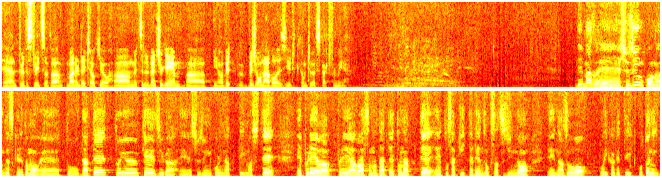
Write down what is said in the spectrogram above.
and through the streets of um, modern day Tokyo. Um, it's an adventure game, uh, you know, a, vi- visual novel as you'd come to expect from me. でまず、えー主人公なんですけれども、えーっと伊達という刑事が、えー主人公になっていまして、えプレイヤーはプレイヤーはその伊達となって、えっとさっき言った連続殺人の、え謎を追いかけていくことに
